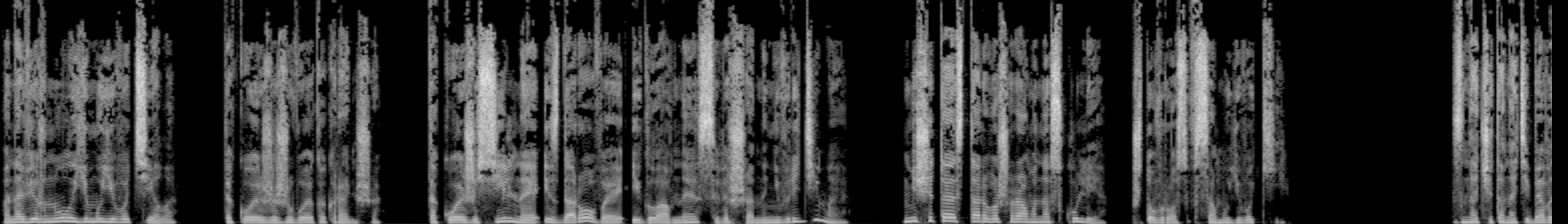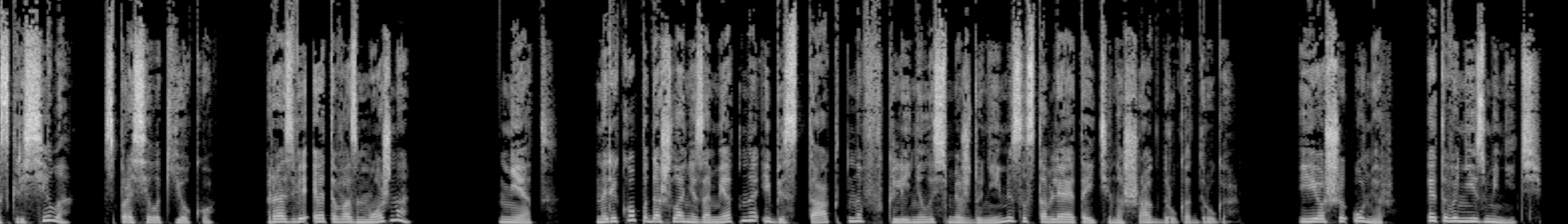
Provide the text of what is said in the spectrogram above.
Она вернула ему его тело, такое же живое, как раньше, Такое же сильное и здоровое, и, главное, совершенно невредимое, не считая старого шрама на скуле, что врос в саму его ки. «Значит, она тебя воскресила?» — спросила Кьёко. «Разве это возможно?» «Нет». Нарико подошла незаметно и бестактно вклинилась между ними, заставляя отойти на шаг друг от друга. Йоши умер. Этого не изменить.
